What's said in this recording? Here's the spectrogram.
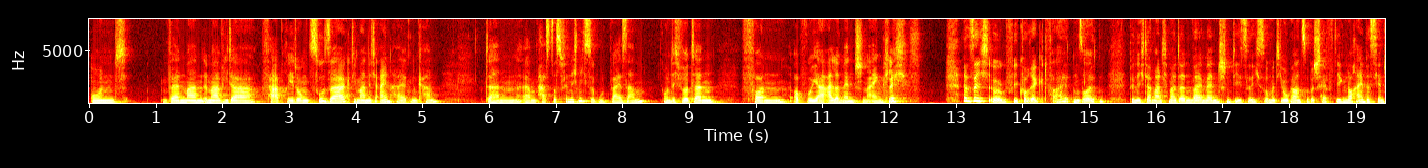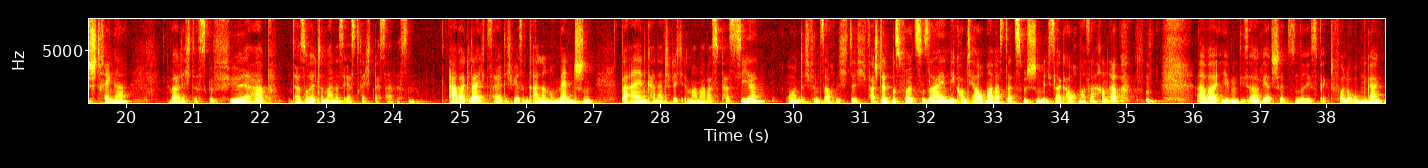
Und wenn man immer wieder Verabredungen zusagt, die man nicht einhalten kann, dann ähm, passt das, finde ich, nicht so gut beisammen. Und ich würde dann von, obwohl ja alle Menschen eigentlich sich irgendwie korrekt verhalten sollten, bin ich da manchmal dann bei Menschen, die sich so mit Yoga und so beschäftigen, noch ein bisschen strenger, weil ich das Gefühl habe, da sollte man es erst recht besser wissen. Aber gleichzeitig, wir sind alle nur Menschen. Bei allen kann natürlich immer mal was passieren. Und ich finde es auch wichtig, verständnisvoll zu sein. Mir kommt ja auch mal was dazwischen. Ich sage auch mal Sachen ab. Aber eben dieser wertschätzende, respektvolle Umgang,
